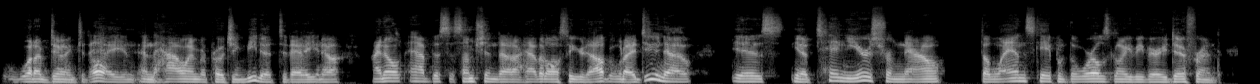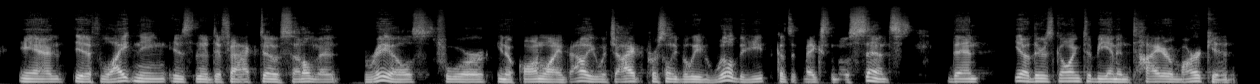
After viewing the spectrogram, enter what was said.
what I'm doing today and, and how I'm approaching Meta today. You know, I don't have this assumption that I have it all figured out, but what I do know is, you know, 10 years from now, the landscape of the world is going to be very different. And if Lightning is the de facto settlement rails for, you know, online value, which I personally believe will be because it makes the most sense, then, you know, there's going to be an entire market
